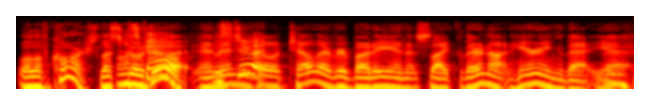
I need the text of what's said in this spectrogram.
well, of course, let's, Let's go, go. do it. And Let's then you it. go tell everybody, and it's like they're not hearing that yet.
